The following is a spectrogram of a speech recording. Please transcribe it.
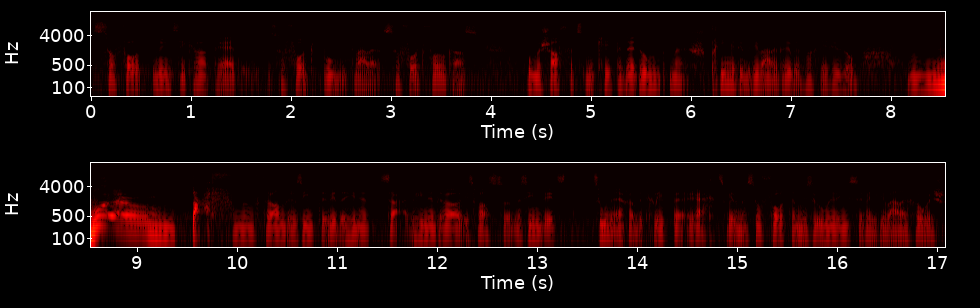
Sofort 90 Grad dreht, sofort Bug die Welle, sofort Vollgas. Und wir schaffen es, wir kippen nicht um, wir springen über die Welle drüber. Es macht richtig so Wurm, Baff! Und auf der anderen Seite wieder hinten, dran ins Wasser. Wir sind jetzt zu nah an der Klippe rechts, weil wir sofort haben müssen umreißen, weil die Welle gekommen ist.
